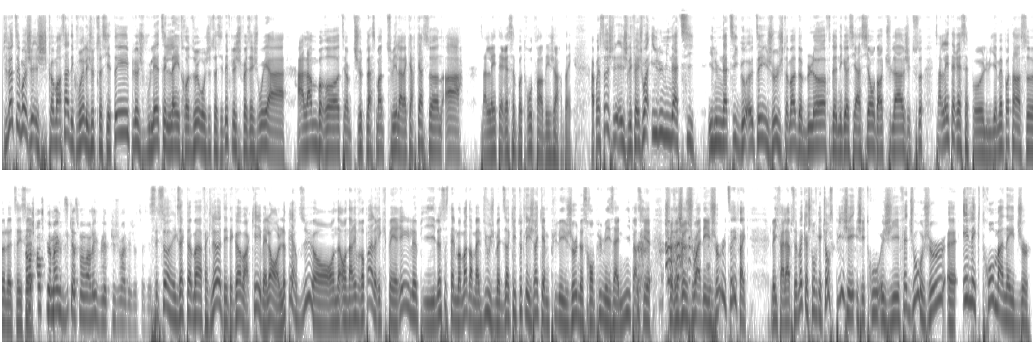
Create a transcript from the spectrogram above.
puis là, tu sais, moi, je, commençais à découvrir les jeux de société, puis là, je voulais, tu sais, l'introduire aux jeux de société, puis là, je faisais jouer à, à Lambra, tu sais, un petit jeu de placement de tuiles à la Carcassonne. Ah, ça l'intéressait pas trop de faire des jardins. Après ça, je, je l'ai fait jouer à Illuminati. Illuminati, euh, tu sais, jeu justement de bluff, de négociation, d'enculage et tout ça. Ça l'intéressait pas, lui. Il aimait pas tant ça, là, tu sais. Je pense qu'il a même dit qu'à ce moment-là, il voulait plus jouer à des jeux de société. C'est ça, exactement. Fait que là, t'étais comme, ok, ben là, on l'a perdu, on n'arrivera pas à le récupérer, là. Puis là, ça, c'était le moment dans ma vie où je me disais, ok, tous les gens qui aiment plus les jeux ne seront plus mes amis parce que je faisais juste jouer à des jeux, tu sais. Fait que là, il fallait absolument que je trouve quelque chose. Puis j'ai, j'ai trouvé, j'ai fait jouer au jeu euh, Electro Manager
